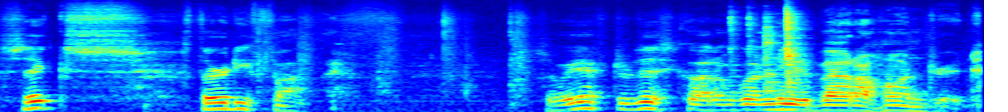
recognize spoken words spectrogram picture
635. So after this cut, I'm going to need about a 100.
